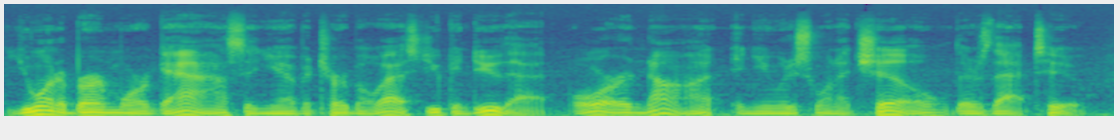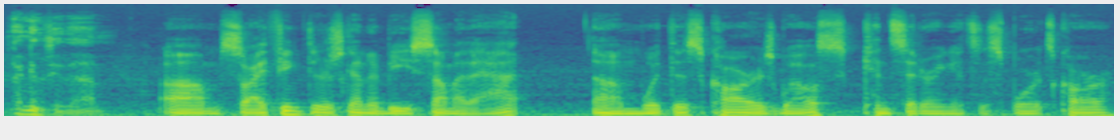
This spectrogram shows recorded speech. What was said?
you want to burn more gas and you have a turbo s you can do that. Or not and you just want to chill there's that too. I can see that um, so I think there's going to be some of that um, with this car as well, considering it's a sports car.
